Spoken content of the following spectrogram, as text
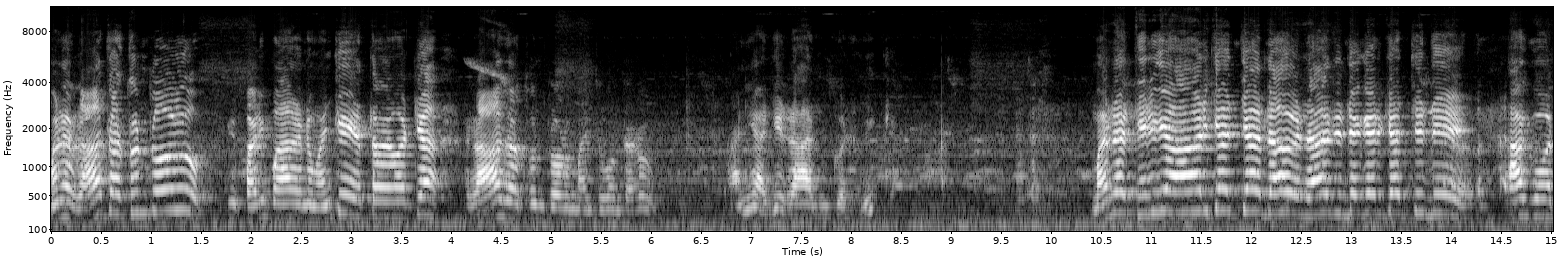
మన రాజు ఈ పరిపాలన మంచిగా చేస్తాడు బట్టి మంచిగా ఉంటారు అని అది రాజు కూడా విద్య మళ్ళీ తిరిగి ఆడికి వచ్చా రాజు దగ్గరికి వచ్చింది. ఆ గో-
